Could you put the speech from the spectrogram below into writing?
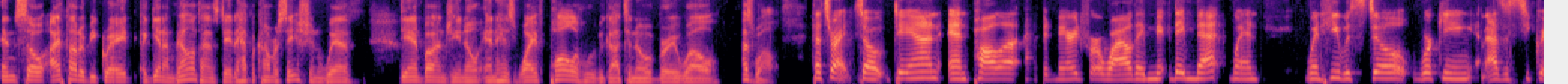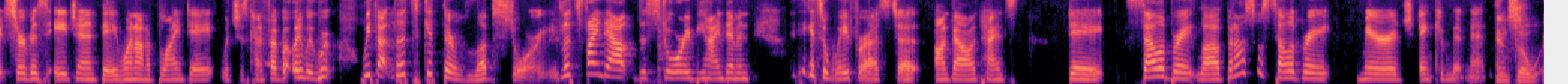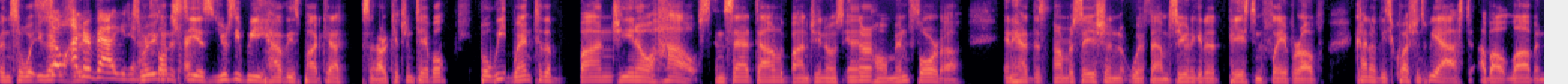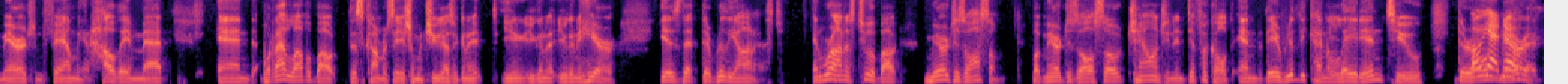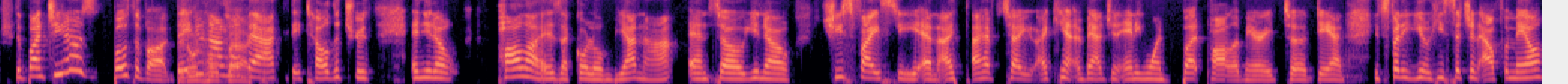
And so I thought it'd be great again on Valentine's Day to have a conversation with Dan Bongino and his wife Paula, who we got to know very well as well. That's right. So Dan and Paula have been married for a while. They they met when when he was still working as a secret service agent. They went on a blind date, which is kind of fun. But anyway, we we thought let's get their love story. Let's find out the story behind them. And I think it's a way for us to on Valentine's Day celebrate love, but also celebrate marriage and commitment. And so, and so, what you guys so are, undervalued. In so what you're going to see is usually we have these podcasts at our kitchen table, but we went to the Bongino house and sat down with Bonginos in their home in Florida and had this conversation with them. So you're going to get a taste and flavor of kind of these questions we asked about love and marriage and family and how they met. And what I love about this conversation, which you guys are going to you're going to you're going to hear, is that they're really honest. And we're honest too about marriage is awesome but marriage is also challenging and difficult. And they really kind of laid into their oh, own yeah, marriage. No. The Bonginos, both of them, they, they do not hold back. back. They tell the truth. And, you know, Paula is a Colombiana. And so, you know, she's feisty. And I, I have to tell you, I can't imagine anyone but Paula married to Dan. It's funny, you know, he's such an alpha male.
